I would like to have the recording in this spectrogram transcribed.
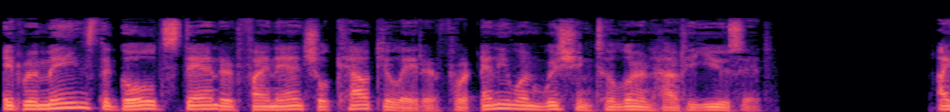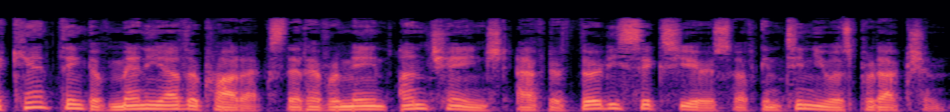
It remains the gold standard financial calculator for anyone wishing to learn how to use it. I can't think of many other products that have remained unchanged after 36 years of continuous production.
